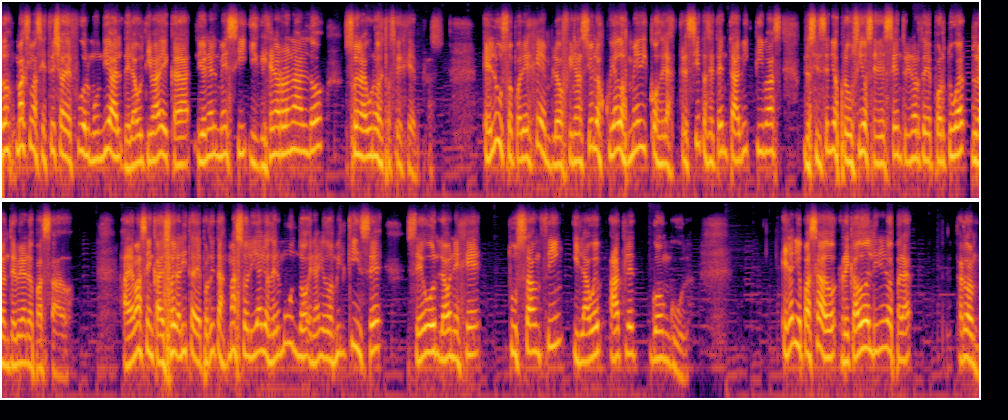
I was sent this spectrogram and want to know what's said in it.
dos máximas estrellas del fútbol mundial de la última década, Lionel Messi y Cristiano Ronaldo, son algunos de estos ejemplos. El uso, por ejemplo, financió los cuidados médicos de las 370 víctimas de los incendios producidos en el centro y norte de Portugal durante el verano pasado. Además, encabezó la lista de deportistas más solidarios del mundo en el año 2015, según la ONG To Something y la web Athlete Gone Good. El año pasado recaudó el dinero para, perdón,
